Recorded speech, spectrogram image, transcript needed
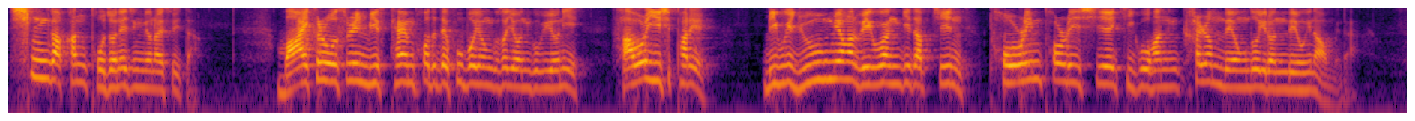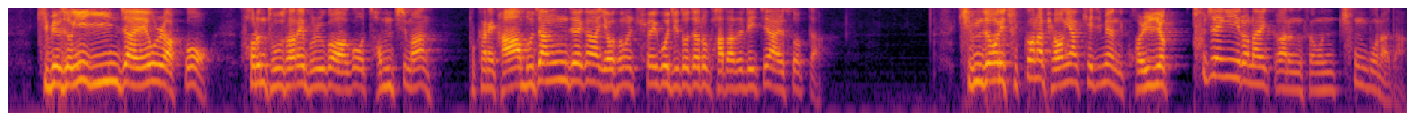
심각한 도전에 직면할 수 있다. 마이클 로슬린 미스템퍼드대 후보연구소 연구위원이 4월 28일 미국의 유명한 외교관계 잡지인 포린 폴리시에 기고한 칼럼 내용도 이런 내용이 나옵니다. 김여정이 2인자에 올랐고 32살에 불과하고 젊지만 북한의 가부장제가 여성을 최고 지도자로 받아들일지 알 수 없다. 김정은이 죽거나 병약해지면 권력 투쟁이 일어날 가능성은 충분하다.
